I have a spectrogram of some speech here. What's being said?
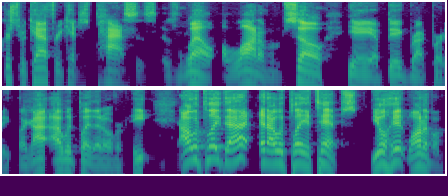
Christian McCaffrey catches passes as well, a lot of them. So yeah, yeah, big Brock Purdy. Like I, I would play that over. He, I would play that, and I would play attempts. You'll hit one of them.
